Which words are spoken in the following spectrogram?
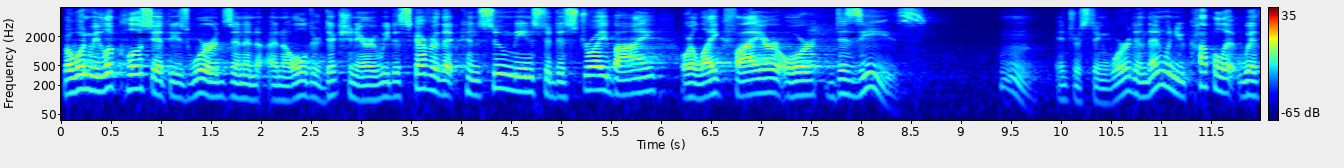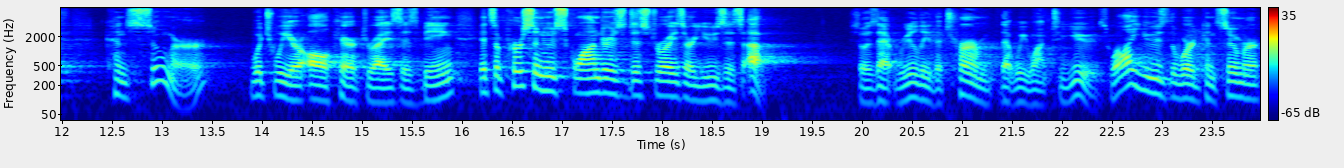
But when we look closely at these words in an, an, older dictionary, we discover that consume means to destroy by or like fire or disease. Hmm, interesting word. And then when you couple it with consumer, which we are all characterized as being. It's a person who squanders, destroys, or uses up. So, is that really the term that we want to use? Well, I use the word consumer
